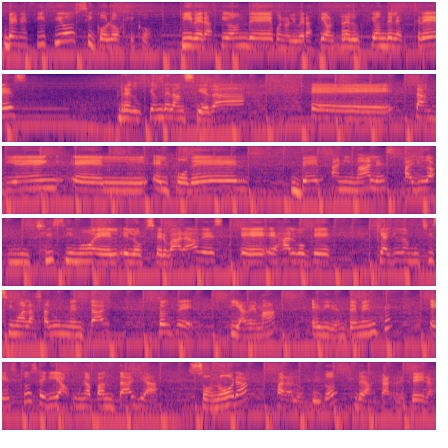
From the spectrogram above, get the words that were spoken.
Beneficios psicológicos, liberación de, bueno, liberación, reducción del estrés, reducción de la ansiedad, eh, también el, poder ver animales ayuda muchísimo, el, observar aves eh, es algo que, que ayuda muchísimo a la salud mental. Entonces, y además, evidentemente, esto sería una pantalla sonora para los ruidos de las carreteras.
